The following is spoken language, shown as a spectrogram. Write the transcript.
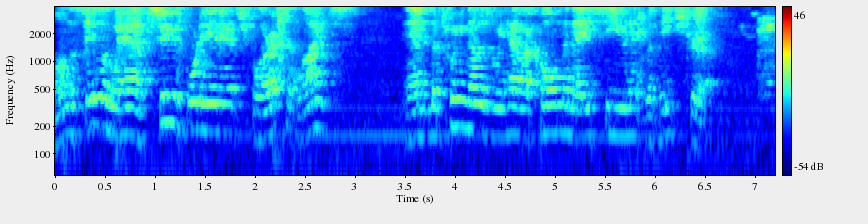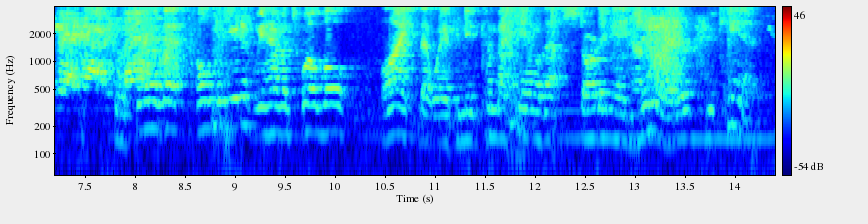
On the ceiling, we have two 48 inch fluorescent lights, and between those, we have a Coleman AC unit with heat strip. To the front of that Coleman unit, we have a 12 volt light. That way, if you need to come back in without starting a generator, you can.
